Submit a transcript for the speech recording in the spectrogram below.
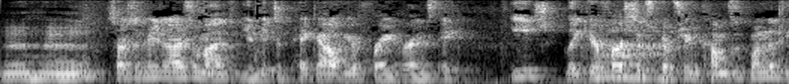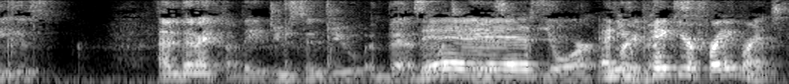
Mm-hmm. starts at $15 a month. You get to pick out your fragrance. It, each like your Ah. first subscription comes with one of these, and then I they do send you this, which This is your and you pick your fragrance.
